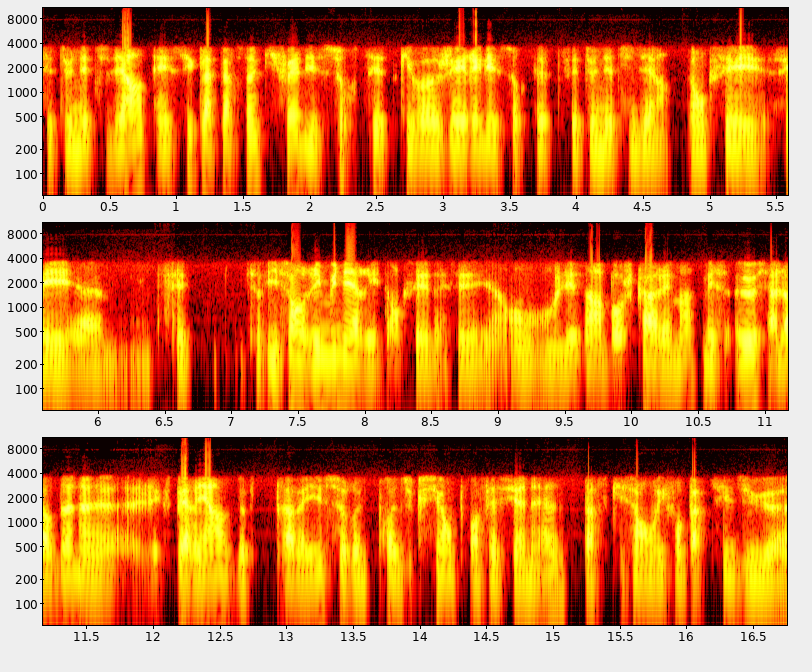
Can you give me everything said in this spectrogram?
c'est une étudiante, ainsi que la personne qui fait les surtitres, qui va gérer les surtitres, c'est une étudiante. Donc, c'est, c'est, c'est ils sont rémunérés, donc c'est, on, les embauche carrément. Mais eux, ça leur donne euh, l'expérience de travailler sur une production professionnelle parce qu'ils sont, ils font partie du, euh,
